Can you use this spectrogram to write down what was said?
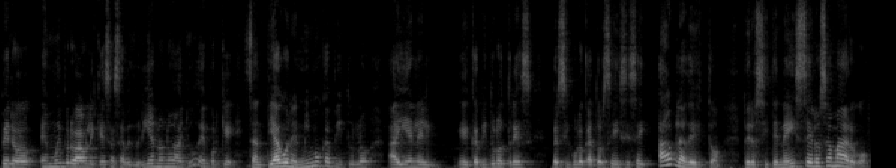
pero es muy probable que esa sabiduría no nos ayude, porque Santiago en el mismo capítulo, ahí en el, capítulo 3, versículo 14 y 16, habla de esto. Pero si tenéis celos amargos,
